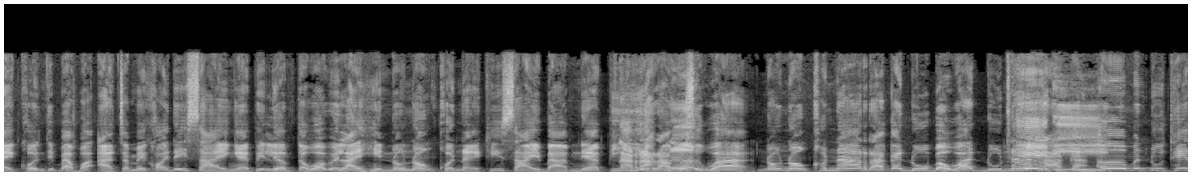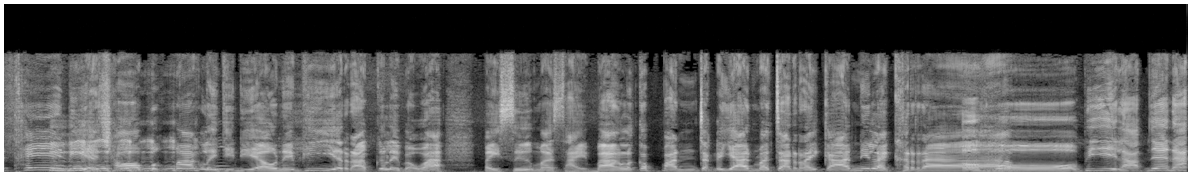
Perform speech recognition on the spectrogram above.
ลาย ๆ คนที่แบบว่าอาจจะไม่ค่อยได้ใส่ไงพี่เหลือมแต่ว่าเวลาเห็นน้องๆคนไหนที่ใส่แบบเนี้ยพี่น่ารักรับเนอะรู้สึกว่าน้องๆเขาน่ารักอะดูแบบว่าดูน่ารักเท่อะดีเออมันดูเท่ๆเนี่ยชอบมากๆเลยทีเดียวในยพี่รับก็เลยแบบว่า ไปซื้อมาใส่บ้าง แล้วก็ปั่นจักรยานมาจัดรายการนี่แหละครับโอ้โหพี่ยีรับเนี่ยนะ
